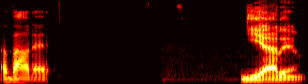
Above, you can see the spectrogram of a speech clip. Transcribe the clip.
about it. Yeah, I didn't.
